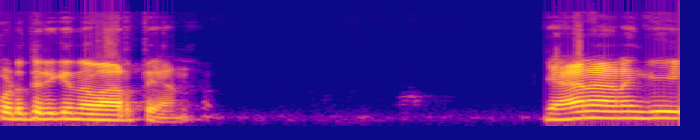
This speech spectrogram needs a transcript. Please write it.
കൊടുത്തിരിക്കുന്ന വാർത്തയാണ്. ഞാനാണെങ്കിൽ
